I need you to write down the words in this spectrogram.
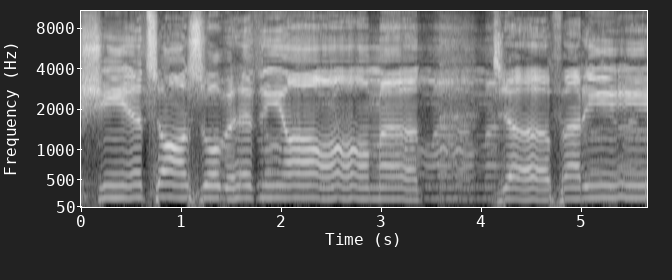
شیعه تا صبح قیامت جعفریست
